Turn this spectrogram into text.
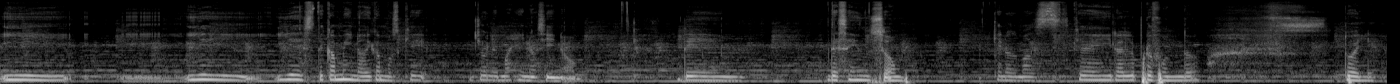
Y, y, y este camino, digamos que yo lo imagino así, ¿no? De descenso, que no es más que ir a lo profundo, duele.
